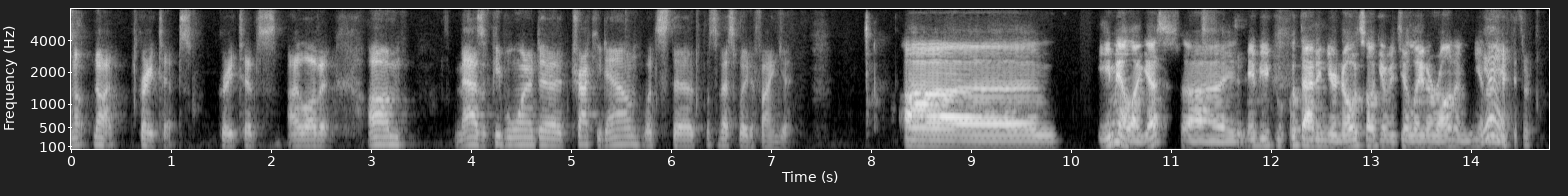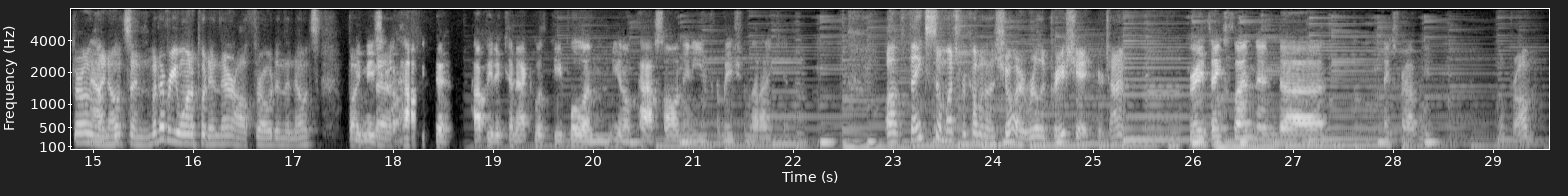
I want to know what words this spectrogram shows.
No, not great tips. Great tips. I love it. Um, Maz, if people wanted to track you down, what's the what's the best way to find you? uh, email i guess uh, maybe you can put that in your notes i'll give it to you later on and you know yeah, you can throw in my notes and whatever you want to put in there, I'll throw it in the notes. But me uh, happy to happy to connect with people and you know pass on any information that i can uh, thanks so much for coming on the show. I really appreciate your time. Great, thanks, Glenn, and uh, thanks for having me. No problem.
